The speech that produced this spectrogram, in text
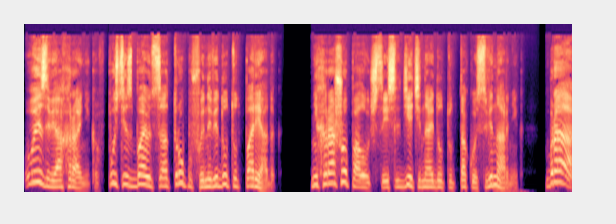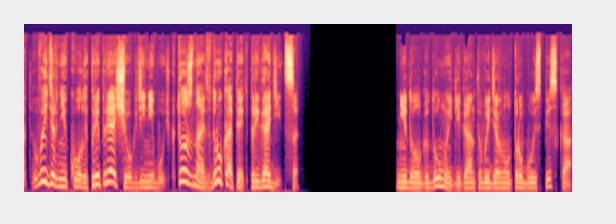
«Вызови охранников, пусть избавятся от трупов и наведут тут порядок. Нехорошо получится, если дети найдут тут такой свинарник. Брат, выдерни кол и припрячь его где-нибудь, кто знает, вдруг опять пригодится». Недолго думая, гигант выдернул трубу из песка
